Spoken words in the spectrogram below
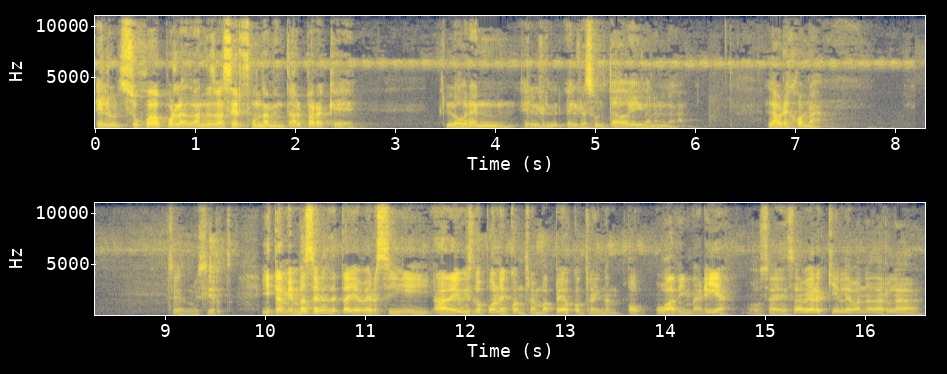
el, su juego por las bandas va a ser fundamental para que logren el, el resultado y ganen la, la, orejona. Sí, es muy cierto. Y también va a ser el detalle a ver si a Davis lo ponen contra Mbappé o contra o, o, a Di María. O sea, es a ver a quién le van a dar la.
